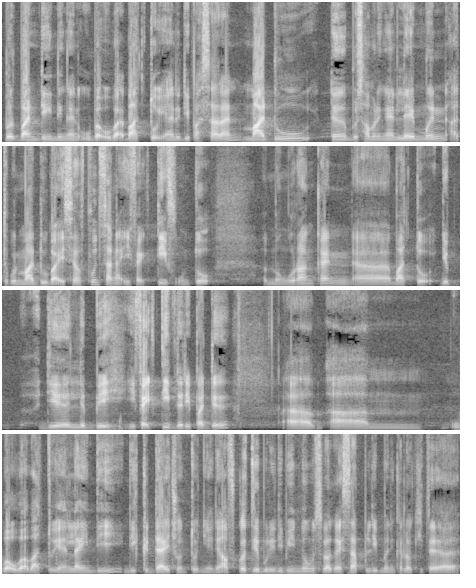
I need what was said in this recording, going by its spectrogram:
berbanding dengan ubat-ubat batuk yang ada di pasaran madu bersama dengan lemon ataupun madu by itself pun sangat efektif untuk mengurangkan uh, batuk dia dia lebih efektif daripada uh, um, ubat-ubat batuk yang lain di di kedai contohnya of course dia boleh diminum sebagai suplemen kalau kita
